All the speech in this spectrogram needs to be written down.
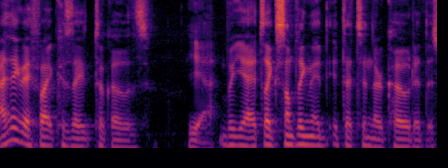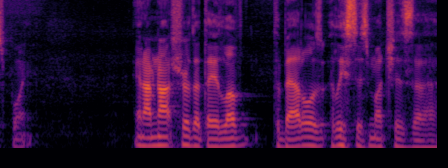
I think they fight because they took oaths. Yeah But yeah, it's like something that it, that's in their code at this point. And I'm not sure that they love the battle as, at least as much as uh,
